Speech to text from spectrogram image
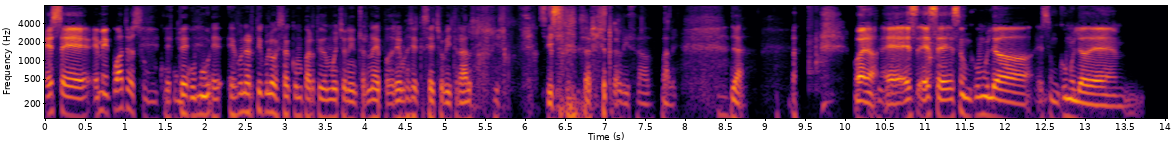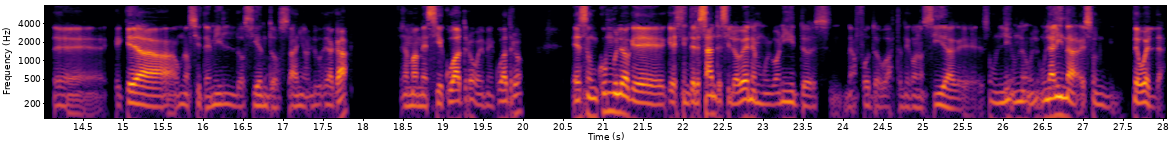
ese M4 es un, este, cúmulo. Eh, es un artículo que se ha compartido mucho en internet. Podríamos decir que se ha hecho vitral. Sí, sí. se ha neutralizado. Vale. Ya. Bueno, eh, es, es, un cúmulo, es un cúmulo de, que queda a unos 7200 años luz de acá. Se llama Messier 4 o M4. Es un cúmulo que, es interesante, si lo ven es muy bonito, es una foto bastante conocida, que es una linda, es un, de vuelta,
